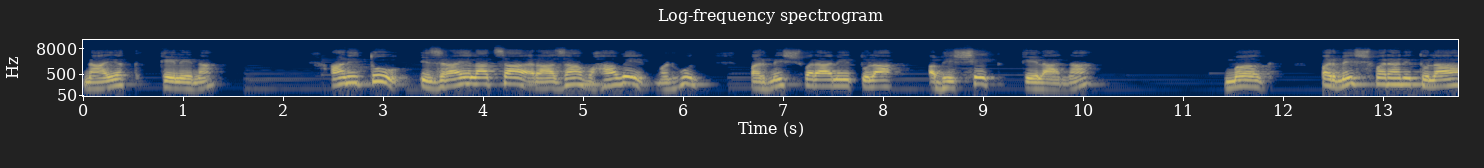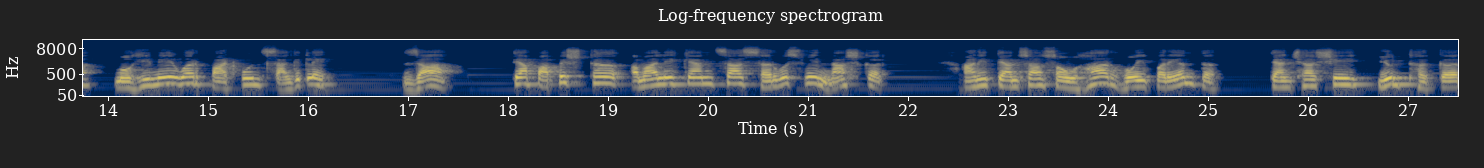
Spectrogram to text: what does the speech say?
नायक केले ना? आणि तू इस्रायलाचा राजा व्हावे म्हणून परमेश्वराने तुला अभिषेक केला ना? मग परमेश्वराने तुला मोहिमेवर पाठवून सांगितले जा त्या पापिष्ठ अमालिक्यांचा सर्वस्वी नाश कर आणि त्यांचा संहार होईपर्यंत त्यांच्याशी युद्ध कर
